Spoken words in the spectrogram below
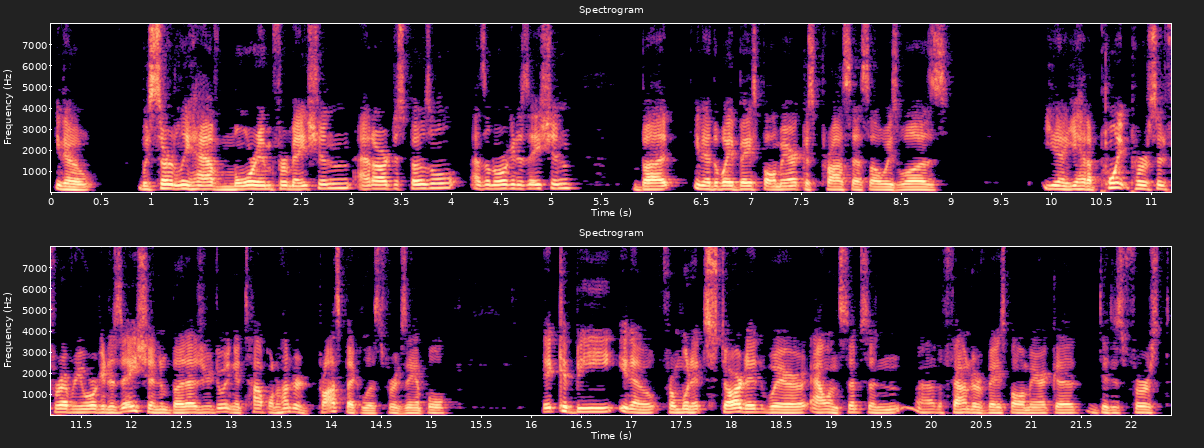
You know, we certainly have more information at our disposal as an organization, but you know, the way Baseball America's process always was, you know, you had a point person for every organization, but as you're doing a top 100 prospect list, for example, it could be, you know, from when it started, where Allan Simpson, uh, the founder of Baseball America, did his first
